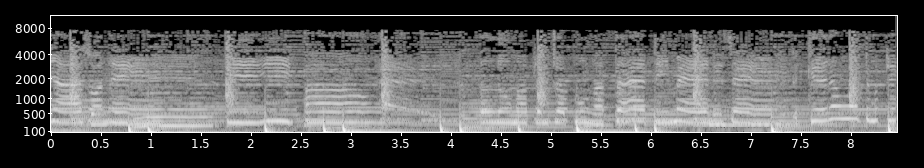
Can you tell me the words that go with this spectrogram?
压在肩，低头，走路慢点脚步，让责任没完。但愿我们别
